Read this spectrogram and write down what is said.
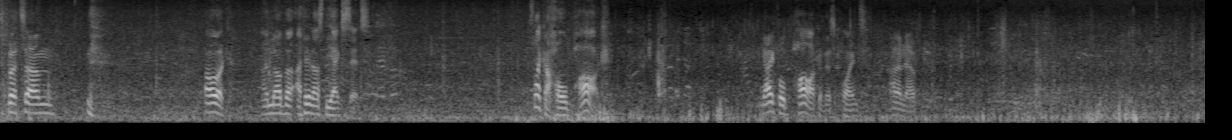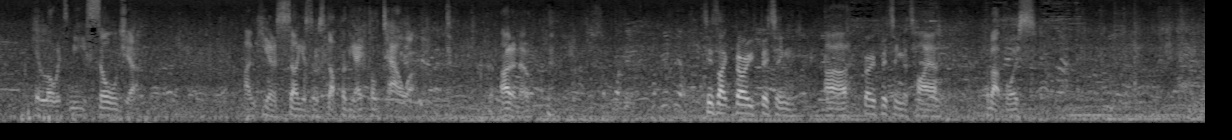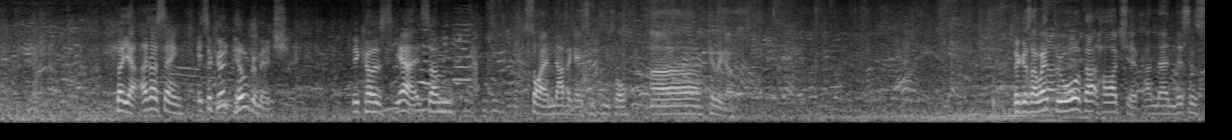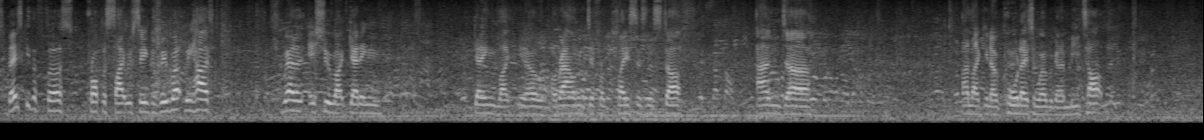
but um, oh look, another. I think that's the exit. It's like a whole park. The Eiffel Park at this point. I don't know. Hello, it's me, Soldier. I'm here to sell you some stuff for the Eiffel Tower. I don't know. Seems like very fitting, uh, very fitting attire for that voice. But yeah, as I was saying, it's a good pilgrimage because yeah, it's um. Sorry, I'm navigating people. Uh, here we go. Because I went through all of that hardship, and then this is basically the first proper site we've seen. Because we were, we had we had an issue like getting getting like you know around different places and stuff, and uh, and like you know coordinating where we're going to meet up.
